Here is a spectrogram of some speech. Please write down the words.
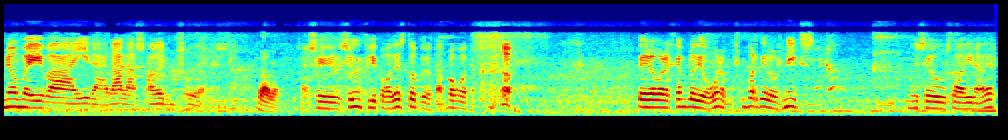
no me iba a ir a Dallas a ver un show de wrestling. claro. O sea, soy, soy un flipado de esto, pero tampoco. Pero, por ejemplo, digo, bueno, pues un partido de los Knicks. Me hubiese gustado ir a ver.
